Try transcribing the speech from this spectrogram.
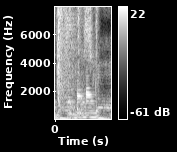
Sky.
